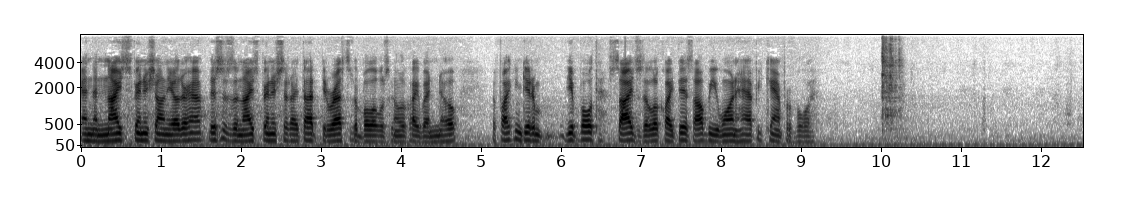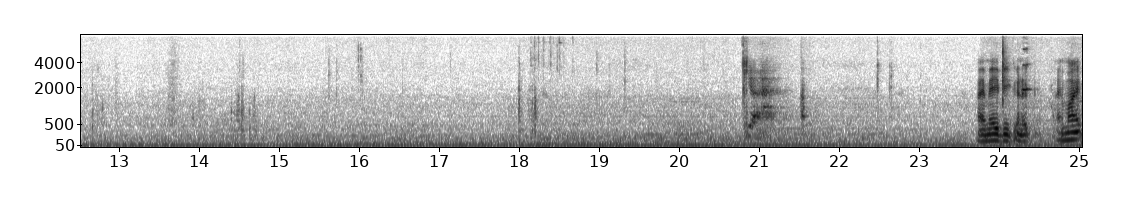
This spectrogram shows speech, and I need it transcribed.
and the nice finish on the other half? This is the nice finish that I thought the rest of the bullet was going to look like, but no. If I can get them, get both sides to look like this, I'll be one happy camper boy. Yeah. I may be gonna, I might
